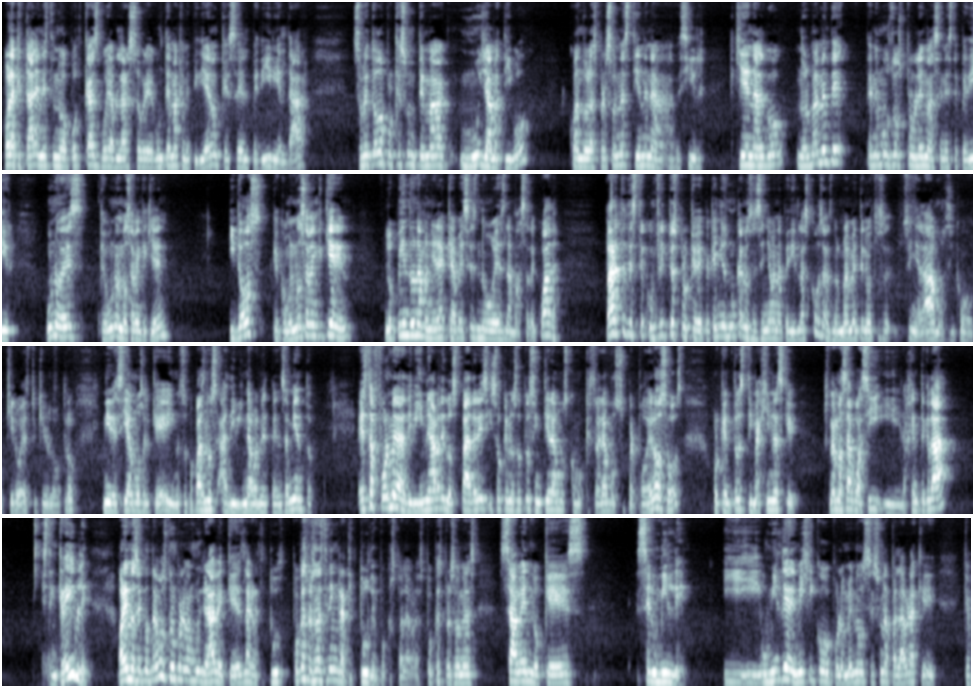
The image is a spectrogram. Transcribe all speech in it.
Hola, ¿qué tal? En este nuevo podcast voy a hablar sobre un tema que me pidieron, que es el pedir y el dar. Sobre todo porque es un tema muy llamativo. Cuando las personas tienden a, decir que quieren algo, normalmente tenemos dos problemas en este pedir. Uno es que uno no saben qué quieren. Y dos, que como no saben qué quieren, lo piden de una manera que a veces no es la más adecuada. Parte de este conflicto es porque de pequeños nunca nos enseñaban a pedir las cosas. Normalmente nosotros señalábamos así como quiero esto quiero lo otro, ni decíamos el qué y nuestros papás nos adivinaban el pensamiento. Esta forma de adivinar de los padres hizo que nosotros sintiéramos como que éramos súper poderosos, porque entonces te imaginas que pues, nada más hago así y la gente da. Está increíble. Ahora nos encontramos con un problema muy grave que es la gratitud. Pocas personas tienen gratitud en pocas palabras. Pocas personas saben lo que es ser humilde. Y humilde en México, por lo menos, es una palabra que,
